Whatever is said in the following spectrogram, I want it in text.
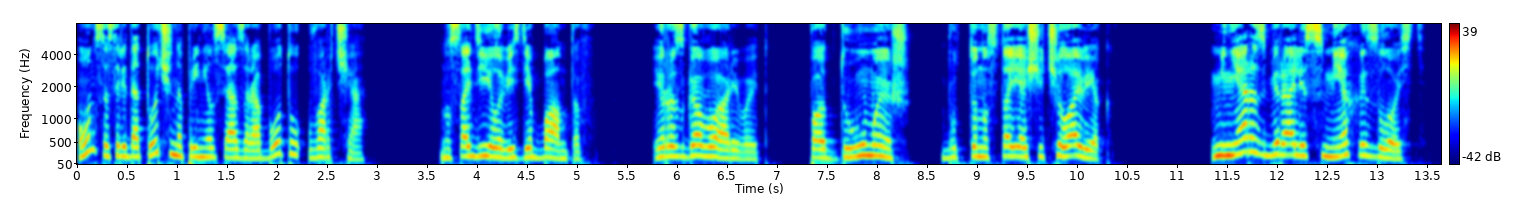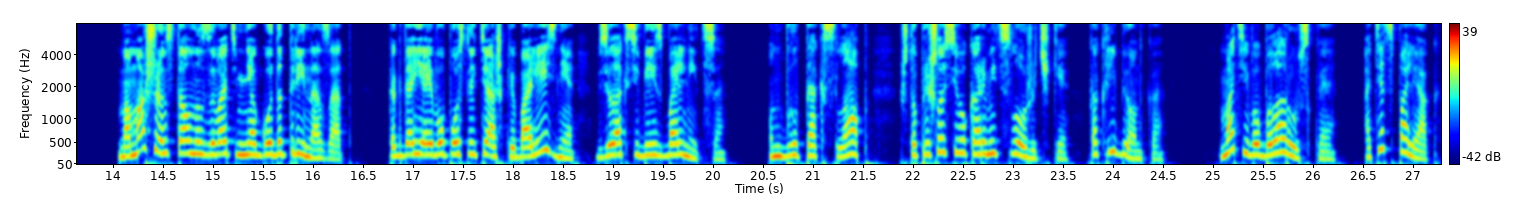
Он сосредоточенно принялся за работу, ворча. Насадила везде бантов. И разговаривает. Подумаешь, будто настоящий человек. Меня разбирали смех и злость. Мамашей он стал называть меня года три назад, когда я его после тяжкой болезни взяла к себе из больницы. Он был так слаб, что пришлось его кормить с ложечки, как ребенка. Мать его была русская, отец поляк,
